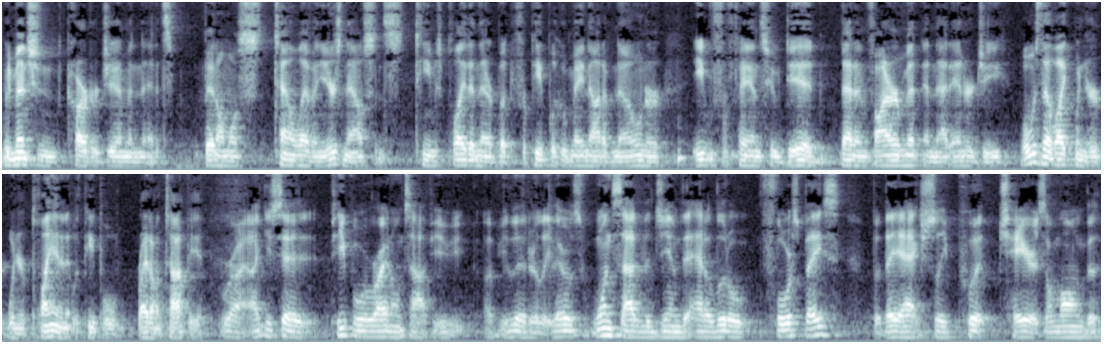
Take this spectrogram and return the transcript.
we mentioned Carter Gym, and it's been almost 10, 11 years now since teams played in there. But for people who may not have known, or even for fans who did, that environment and that energy, what was that like when you're when you're playing it with people right on top of you? Right, like you said, people were right on top of you, of you literally. There was one side of the gym that had a little floor space, but they actually put chairs along the,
